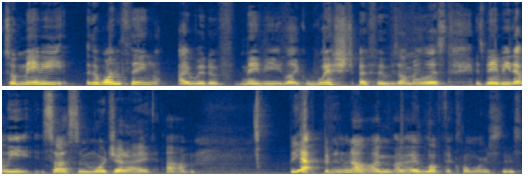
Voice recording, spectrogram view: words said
So maybe the one thing I would have maybe like wished if it was on my list is maybe that we saw some more Jedi. Um, but yeah, but no, I'm I love the Clone Wars. There's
